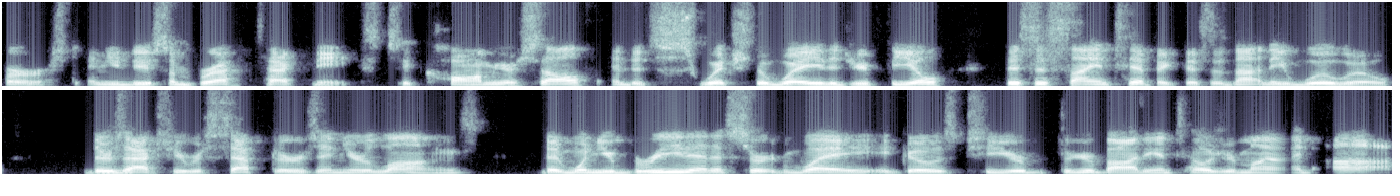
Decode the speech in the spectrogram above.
first and you do some breath techniques to calm yourself and to switch the way that you feel, this is scientific. This is not any woo woo. There's actually receptors in your lungs that when you breathe in a certain way, it goes to your through your body and tells your mind, ah,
